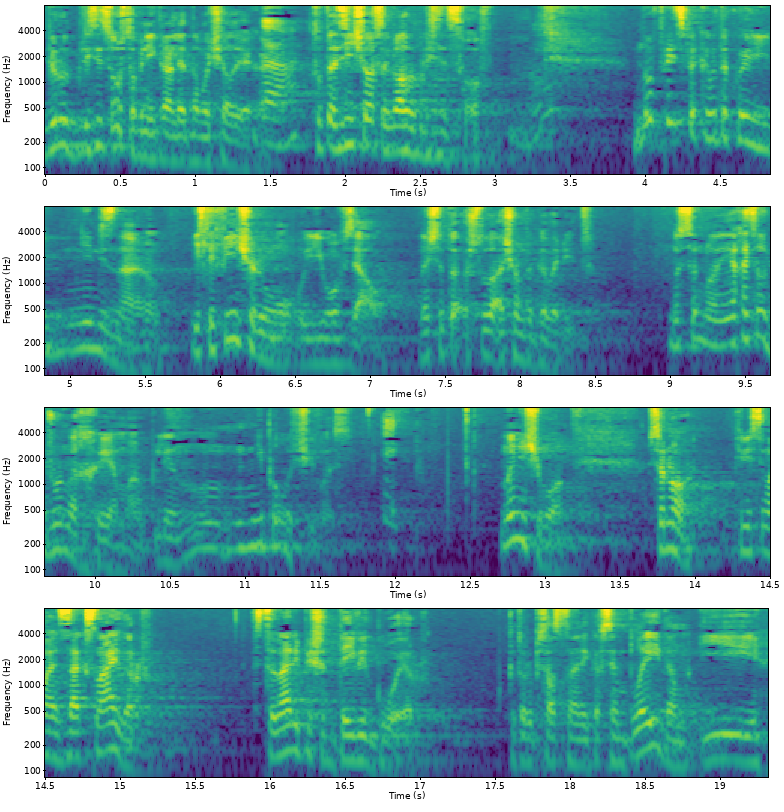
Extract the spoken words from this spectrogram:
берут близнецов, чтобы они играли одного человека. Да. Тут один человек сыграл близнецов. Ну, в принципе, как бы такой, я не знаю. Если Финчер ему- его взял, значит, это что о чем-то говорит. Но все равно, я хотел Джона Хэма, блин, ну, не получилось. Ну, ничего. Все равно, фильм снимает Зак Снайдер, сценарий пишет Дэвид Гойер, который писал сценарий ко всем Блейдам и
